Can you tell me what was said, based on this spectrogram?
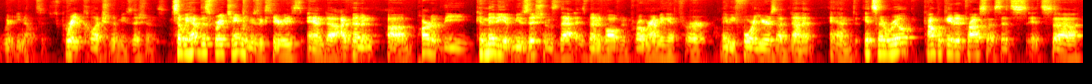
we're, you know, it's a great collection of musicians. So we have this great chamber music series, and uh, I've been an, uh, part of the committee of musicians that has been involved in programming it for maybe four years. I've done it, and it's a real complicated process. It's, it's, uh,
